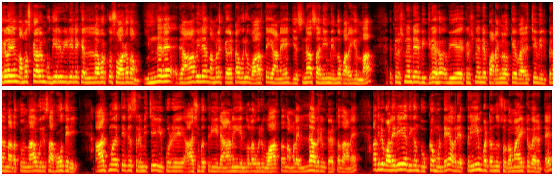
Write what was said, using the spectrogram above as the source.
സുഹൃത്തുക്കളെ നമസ്കാരം. പുതിയൊരു വീഡിയോയിലേക്ക് എല്ലാവർക്കും സ്വാഗതം. ഇന്നലെ രാവിലെ നമ്മൾ കേട്ട ഒരു വാർത്തയാണ് ജസ്ന സലീം എന്ന് പറയുന്ന കൃഷ്ണന്റെ വിഗ്രഹ കൃഷ്ണന്റെ പടങ്ങളൊക്കെ വരച്ച് വിൽപ്പന നടത്തുന്ന ഒരു സഹോദരി ആത്മഹത്യക്ക് ശ്രമിച്ച് ഇപ്പോൾ ആശുപത്രിയിലാണ് എന്നുള്ള ഒരു വാർത്ത നമ്മളെല്ലാവരും കേട്ടതാണ്. അതിൽ വളരെയധികം ദുഃഖമുണ്ട്. അവർ എത്രയും പെട്ടെന്ന് സുഖമായിട്ട് വരട്ടെ.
